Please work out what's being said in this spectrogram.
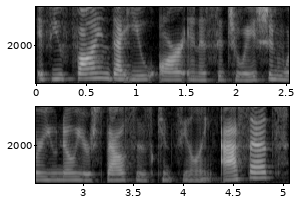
If you find that you are in a situation where you know your spouse is concealing assets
